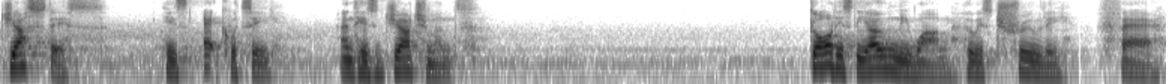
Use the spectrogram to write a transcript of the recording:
justice, His equity, and His judgment. God is the only one who is truly fair.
